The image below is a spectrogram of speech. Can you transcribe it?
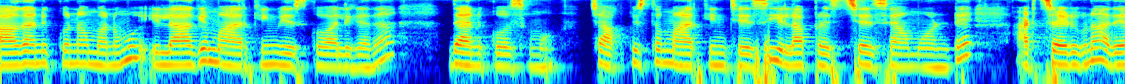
భాగానికి కూడా మనము ఇలాగే మార్కింగ్ వేసుకోవాలి కదా. దానికోసము చాక్ పీస్తో మార్కింగ్ చేసి ఇలా ప్రెస్ చేసాము అంటే అటు సైడ్ కూడా అదే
